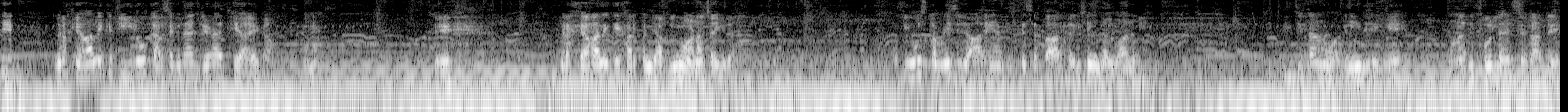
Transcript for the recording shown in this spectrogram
ਇੱਥੇ, ਮੇਰਾ ਖਿਆਲ ਹੈ ਕਿ ਫੀਲ ਉਹ ਕਰ ਸਕਦਾ ਜਿਹੜਾ ਇੱਥੇ ਆਏਗਾ, ਹੈਨਾ? ਤੇ ਮੇਰਾ ਖਿਆਲ ਹੈ ਕਿ ਹਰ ਪੰਜਾਬੀ ਨੂੰ ਆਉਣਾ ਚਾਹੀਦਾ। ਅਸੀਂ ਉਸ ਕਮਰੇ 'ਚ ਜਾ ਰਹੇ ਹਾਂ ਜਿੱਥੇ ਸਰਦਾਰ ਹਰੀ ਸਿੰਘ ਨਲਵਾ ਨੂੰ ਦੀ ਨੂੰ ਅਗਨੀ ਦੇ ਕੇ ਉਹਨਾਂ ਦੇ ਫੁੱਲ ਇਸ ਜਗ੍ਹਾ ਤੇ।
